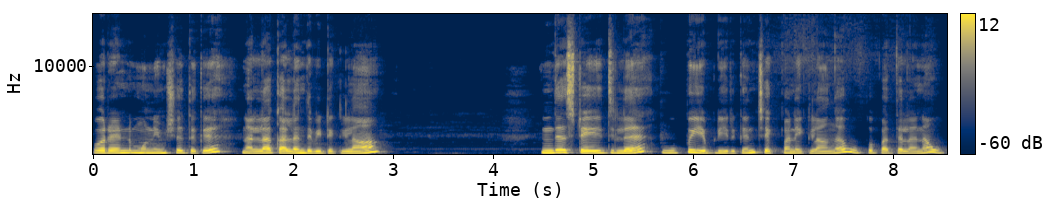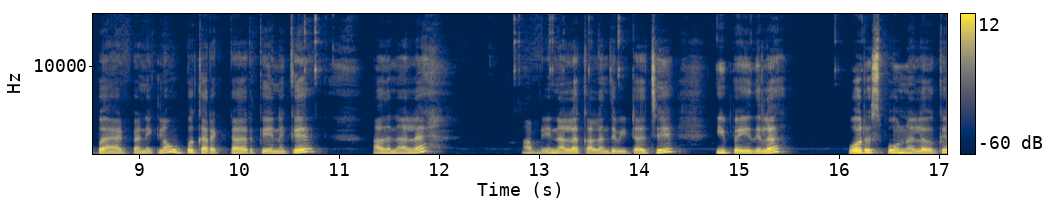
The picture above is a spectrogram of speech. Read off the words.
ஒரு ரெண்டு மூணு நிமிஷத்துக்கு நல்லா கலந்து விட்டுக்கலாம். இந்த ஸ்டேஜில் உப்பு எப்படி இருக்குதுன்னு செக் பண்ணிக்கலாங்க. உப்பு பத்தலைன்னா உப்பு ஆட் பண்ணிக்கலாம். உப்பு கரெக்டாக இருக்குது எனக்கு. அதனால் அப்படியே நல்லா கலந்து விட்டாச்சு. இப்போ இதில் ஒரு ஸ்பூன் அளவுக்கு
